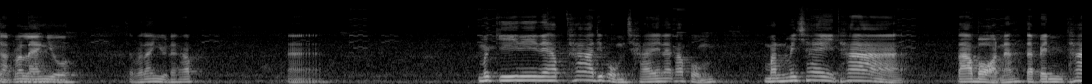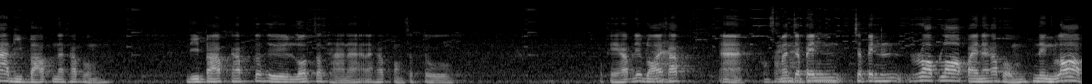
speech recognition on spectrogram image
จัดว่าแรงอยู่ จัดว่าแรงอยู่นะครับอ่า เมื่อกี้นี้นะครับท่าที่ผมใช้นะครับผมมันไม่ใช่ท่าตาบอดนะ แต่เป็นท่าดีบัฟนะครับผมดีบัฟครับก็คือลดสถานะนะครับของศัตรูโอเคครับเรียบร้อยครับอ่าสงสัยมันจะเป็นน่าจะจะเป็นรอบๆไปนะครับผมหนึ่งรอบ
